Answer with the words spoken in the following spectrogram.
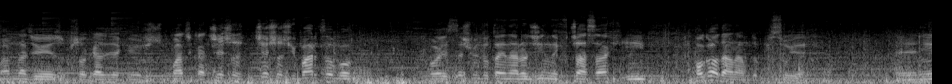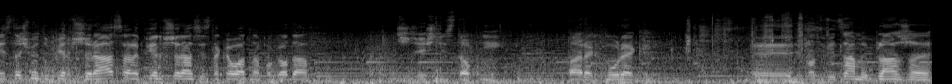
Mam nadzieję, że przy okazji jakiegoś szczupaczka cieszę, cieszę się bardzo, bo, bo jesteśmy tutaj na rodzinnych czasach i pogoda nam dopisuje. E, Nie jesteśmy tu pierwszy raz, ale pierwszy raz jest taka ładna pogoda. 30 stopni, parę chmurek. E, Odwiedzamy plażę.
